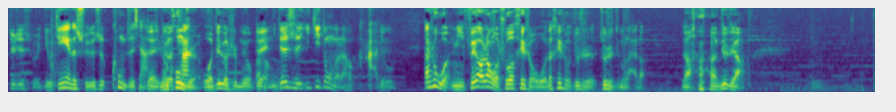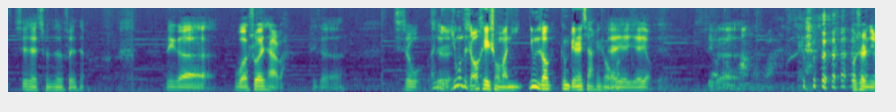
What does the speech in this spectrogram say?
就是属于有经验的，属于是控制下，对，能控制。。我这个是没有办法对。你这是一激动了，然后咔就但是我你非要让我说黑手，我的黑手就是就是这么来的，对吧？就这样。谢谢纯粹的分享。那个我说一下吧，这个其实我哎，其实你用得着黑手吗？你用得着跟别人下黑手吗哎？也也有也有，这个胖的是吧？不是你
